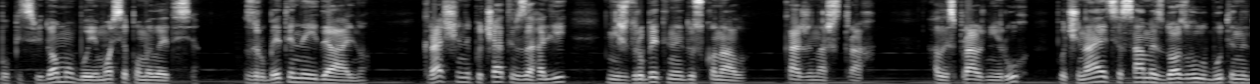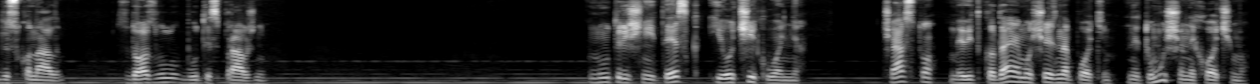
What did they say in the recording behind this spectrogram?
бо підсвідомо боїмося помилитися. Зробити не ідеально. Краще не почати взагалі, ніж зробити недосконало, каже наш страх. Але справжній рух починається саме з дозволу бути недосконалим, з дозволу бути справжнім. Внутрішній тиск і очікування. Часто ми відкладаємо щось на потім не тому, що не хочемо,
